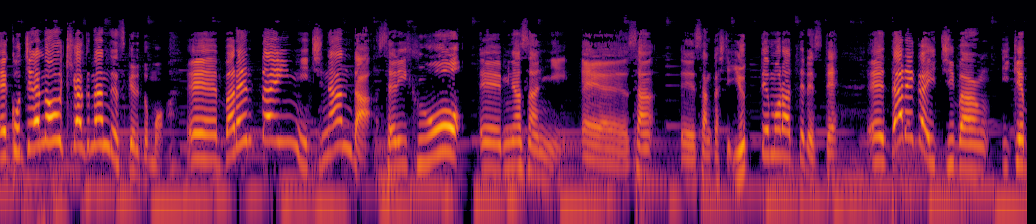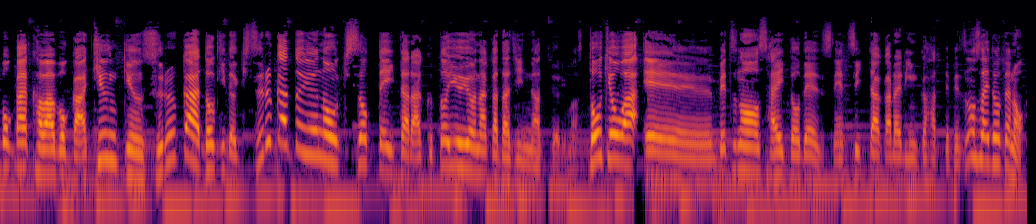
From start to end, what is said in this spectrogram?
えー、こちらの企画なんですけれども、えー、バレンタインにちなんだセリフを、えー、皆さんに、えー、さ、えー、参加して言ってもらってですね、えー、誰が一番イケボかカワボかキュンキュンするかドキドキするかというのを競っていただくというような形になっております。東京は、えー、別のサイトでですね、ツイッターからリンク貼って別のサイトでの、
